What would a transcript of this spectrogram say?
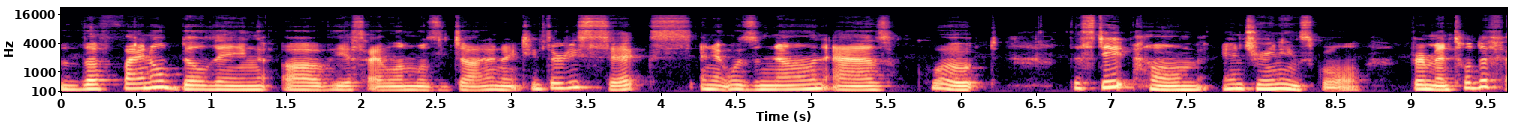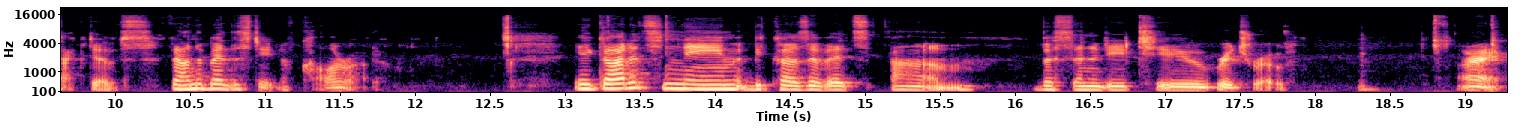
the final building of the asylum was done in 1936, and it was known as, quote, the State Home and Training School for Mental Defectives, founded by the state of Colorado. It got its name because of its um, vicinity to Ridge Road. All right,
